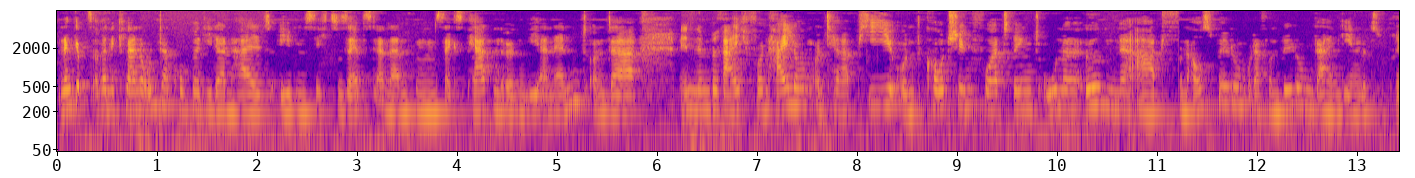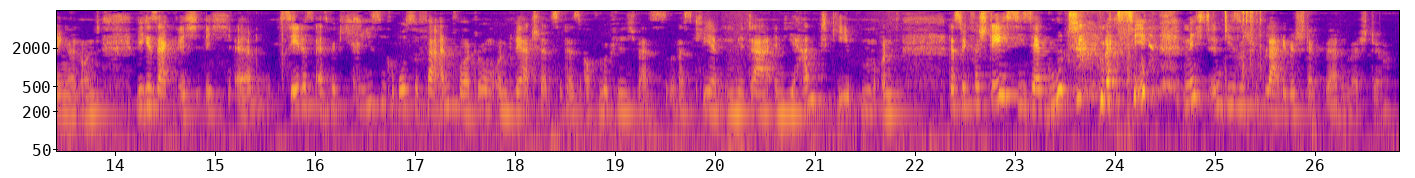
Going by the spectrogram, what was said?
Und dann gibt's aber eine kleine Untergruppe, die dann halt eben sich zu selbsternannten Experten irgendwie ernennt und da in dem Bereich von Heilung und Therapie und Coaching vordringt, ohne irgendeine Art von Ausbildung oder von Bildung dahingehend mitzubringen. Und wie gesagt, ich, ich äh, sehe das als wirklich riesengroße Verantwortung und wertschätze das auch wirklich, was, was Klienten mir da in die Hand geben. Und deswegen verstehe ich sie sehr gut, dass sie nicht in diese Schublade gesteckt werden möchten möchte.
